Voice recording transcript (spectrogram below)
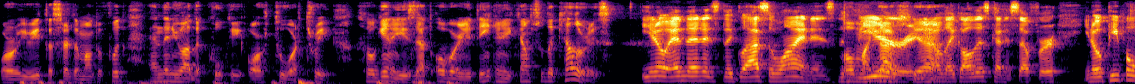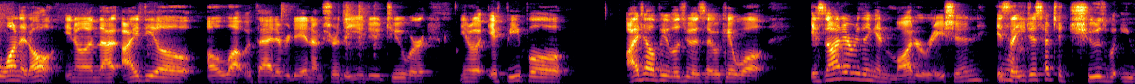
or you eat a certain amount of food and then you add a cookie or two or three. So again, is that overeating and it comes to the calories. you know, and then it's the glass of wine, it's the Oh beer, gosh, and you know, like all this kind of stuff. Where you know, people want it all, you know, and that I deal a lot with that every day, and I'm sure that you do too. Where you know, if people, I tell people too, I say, okay, well, it's not everything in moderation. It's that you just have to choose what you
